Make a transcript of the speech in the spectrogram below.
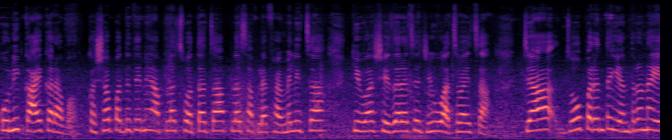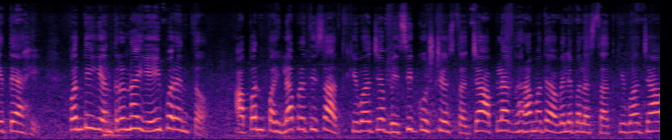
कोणी काय करावं? कशा पद्धतीने आपला स्वतःचा प्लस आपल्या फॅमिलीचा किंवा शेजाऱ्याचा जीव वाचवायचा? ज्या जोपर्यंत यंत्रणा येते आहे पण ती यंत्रणा येईपर्यंत आपण पहिला प्रतिसाद किंवा ज्या बेसिक गोष्टी असतात ज्या आपल्या घरामध्ये अवेलेबल असतात किंवा ज्या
